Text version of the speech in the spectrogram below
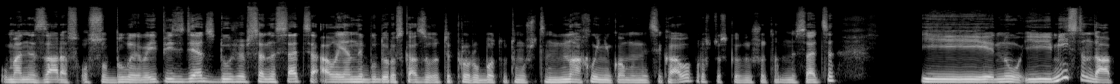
у мене зараз особливий піздець, дуже все несеться, але я не буду розказувати про роботу, тому що це нахуй нікому не цікаво, просто скажу, що там несеться. І, ну, і мій стендап,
